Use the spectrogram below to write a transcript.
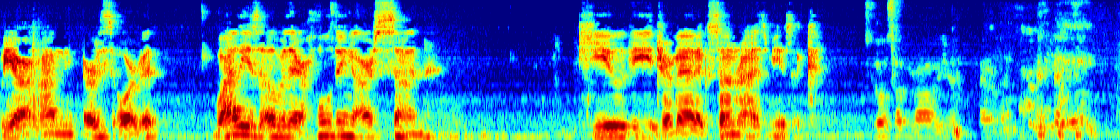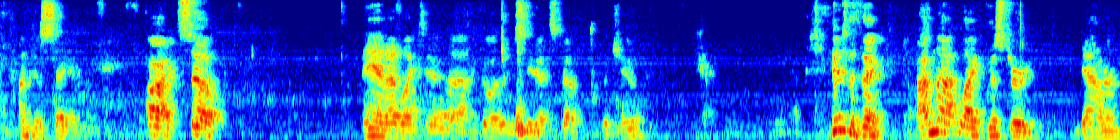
We are on the Earth's orbit. Wiley is over there holding our sun. Cue the dramatic sunrise music. School, something wrong with you. I don't know. I'm just saying. All right, so, man, I'd like to uh, go there and see that stuff. Would you? Here's the thing. I'm not like Mr. Downer.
